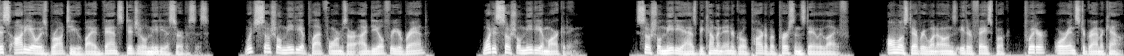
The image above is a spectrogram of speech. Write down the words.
This audio is brought to you by Advanced Digital Media Services. Which social media platforms are ideal for your brand? What is social media marketing? Social media has become an integral part of a person's daily life. Almost everyone owns either Facebook, Twitter, or Instagram account.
